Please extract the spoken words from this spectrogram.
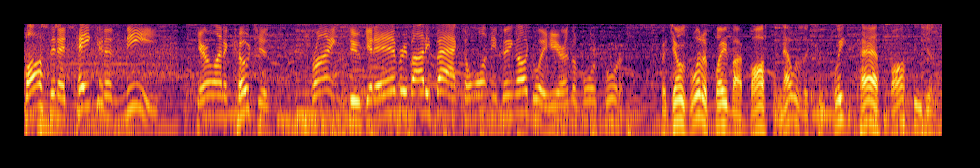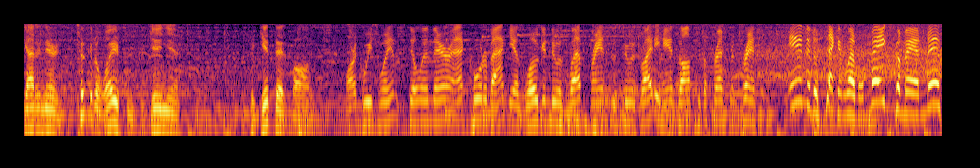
Boston had taken a knee. Carolina coaches trying to get everybody back. Don't want anything ugly here in the fourth quarter. But Jones, what a play by Boston. That was a complete pass. Boston just got in there and took it away from Virginia to get that ball. Marquise Williams still in there at quarterback. He has Logan to his left, Francis to his right. He hands off to the freshman Francis. Into the second level, makes a man miss,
